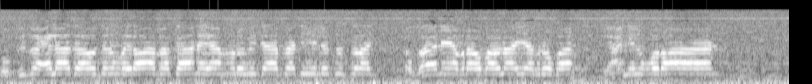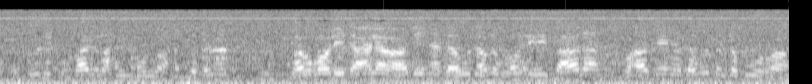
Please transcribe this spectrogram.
خفف على داود القراءة فكان يأمر بدابته لتسرج وكان يقرأ قبل أن يفرق يعني القرآن. يقول البخاري رحمه الله حدثنا باب قوله تعالى وآتينا داود باب قوله تعالى وآتينا داود زبورا.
